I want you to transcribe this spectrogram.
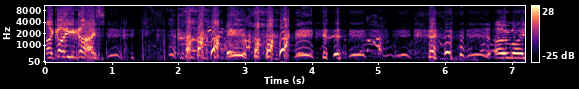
I got you guys! oh my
